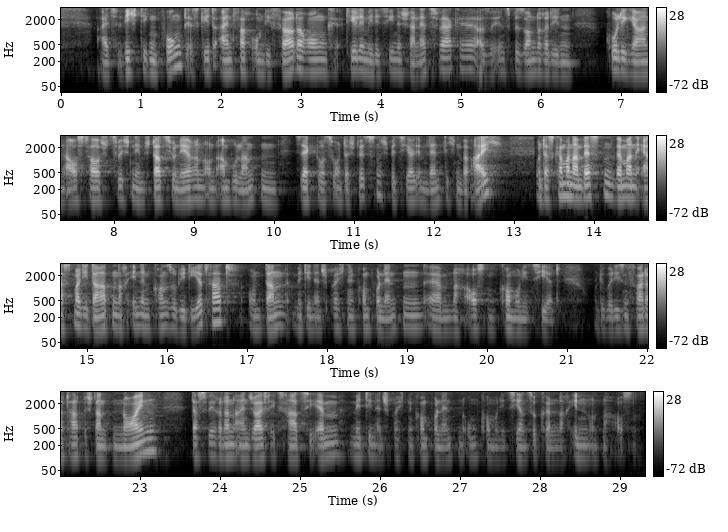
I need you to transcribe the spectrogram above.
als wichtigen Punkt. Es geht einfach um die Förderung telemedizinischer Netzwerke, also insbesondere den kollegialen Austausch zwischen dem stationären und ambulanten Sektor zu unterstützen, speziell im ländlichen Bereich. Und das kann man am besten, wenn man erstmal die Daten nach innen konsolidiert hat und dann mit den entsprechenden Komponenten ähm, nach außen kommuniziert. Und über diesen Fördertatbestand 9, das wäre dann ein JiveX HCM mit den entsprechenden Komponenten, um kommunizieren zu können nach innen und nach außen.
